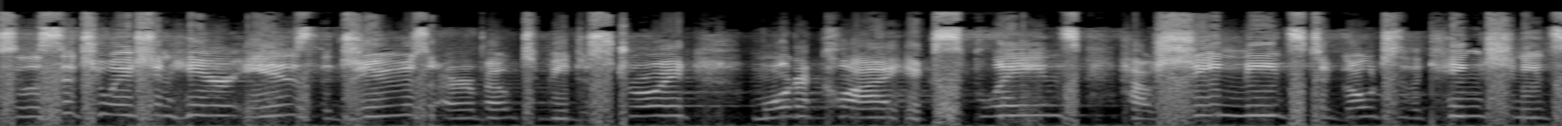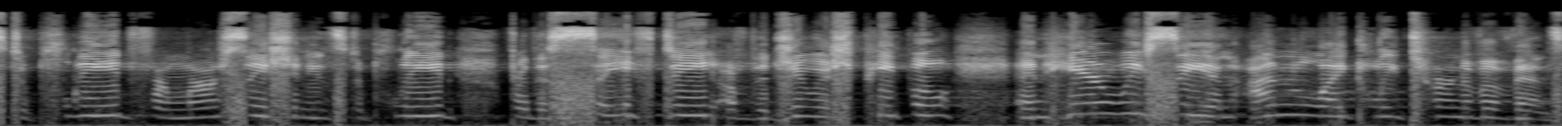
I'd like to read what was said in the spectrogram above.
So the situation here is the Jews are about to be destroyed. Mordecai explains how she needs to go to the king. She needs to plead for mercy. She needs to plead for the safety of the Jewish people. And here we see an unlikely turn of events.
